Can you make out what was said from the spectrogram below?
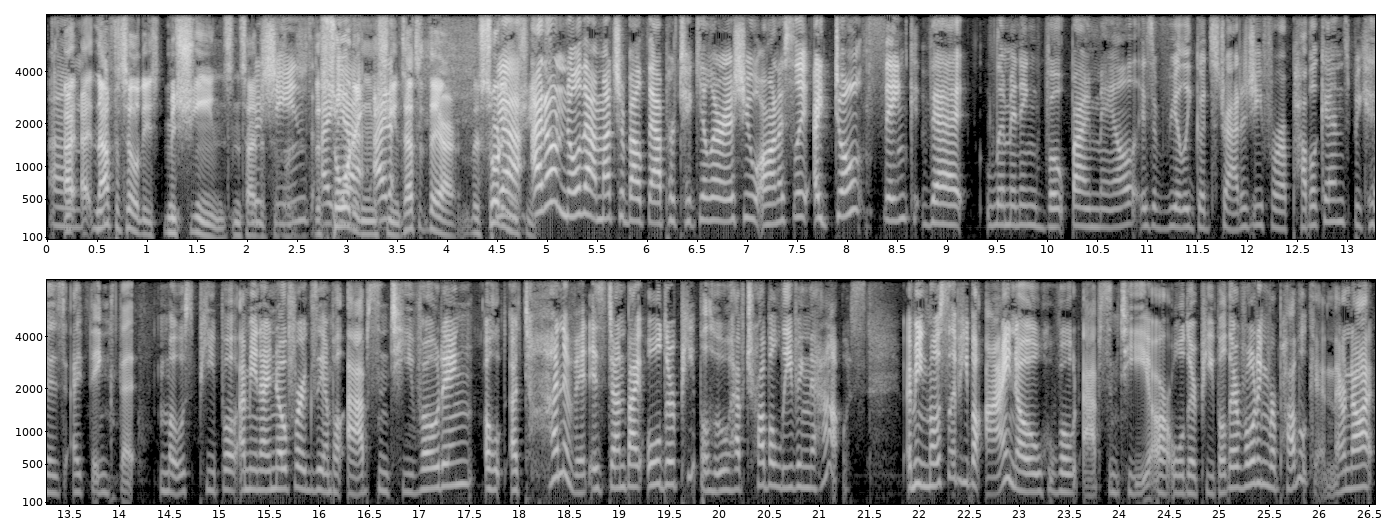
Um, I, I, not facilities, machines inside Machines? the facilities. The I- sorting yeah, machines. That's what they are. They're sorting yeah, machines. I don't know that much about that particular issue, honestly. I don't think that limiting vote by mail is a really good strategy for Republicans because I think that most people, I mean, I know, for example, absentee voting, a, ton of it is done by older people who have trouble leaving the house. I mean, most of the people I know who vote absentee are older people. They're voting Republican. They're not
